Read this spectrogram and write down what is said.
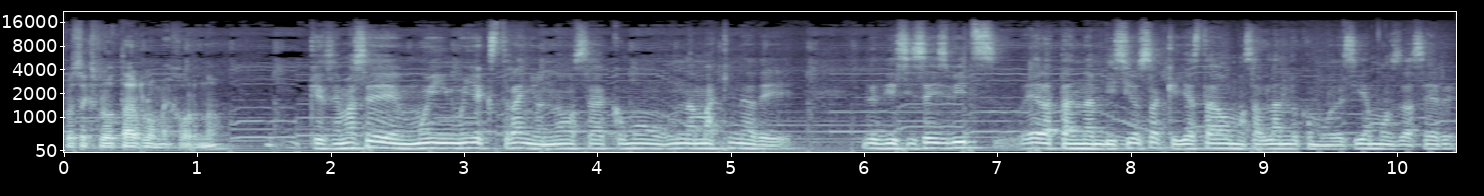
pues explotarlo mejor, ¿no? Que se me hace muy, muy extraño, ¿no? O sea, como una máquina de, de 16 bits era tan ambiciosa que ya estábamos hablando, como decíamos, de hacer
